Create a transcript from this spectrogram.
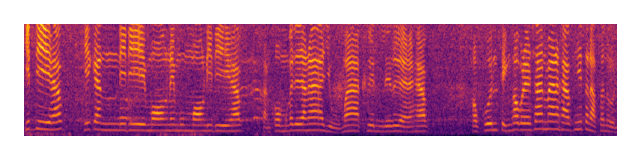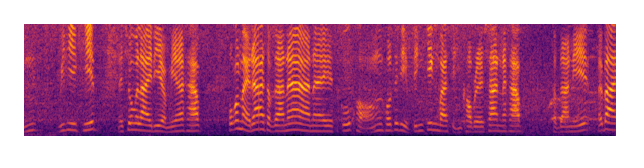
คิดดีครับ คิดกันดีๆ มองในมุมมองดีๆครับ สังคมก็จะน่าอยู่มากขึ้นเรื่อยๆนะครับ ขอบคุณสิงห์คอร์ปอเรชันมากนะครับ ที่สนับสนุนวิธีคิดในช่วงเวลาดีแบบนี้นะครับพบกันใหม่ได้สัปดาห์หน้าในสกู๊ปของ Positive Thinking by สิงห์ Corporation นะครับ สัปดาห์นี้ บ๊ายบาย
